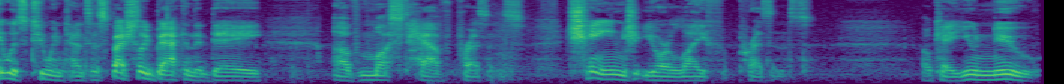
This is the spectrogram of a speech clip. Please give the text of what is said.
It was too intense, especially back in the day of must have presents. Change your life presents. Okay, you knew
